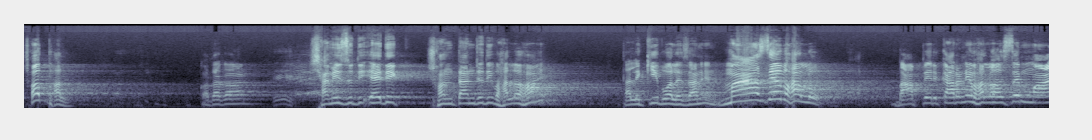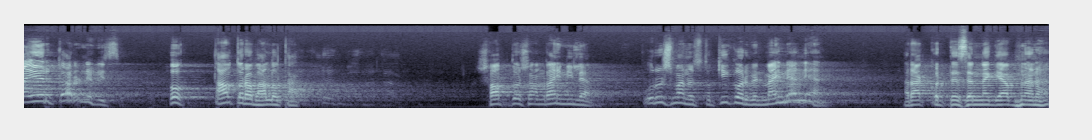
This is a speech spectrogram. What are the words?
সব ভালো। কথা কন? স্বামী যদি এদিক, সন্তান যদি ভালো হয়, তাহলে কি বলে জানেন? মা যে ভালো, বাপের কারণে ভালো হচ্ছে মায়ের কারণে হয়েছে। হোক, তাও তোরা ভালো থাক। সব দোষ আমরাই নিলাম। পুরুষ মানুষ তো কি করবেন? মাইনে নেন। রাগ করতেছেন নাকি আপনারা?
